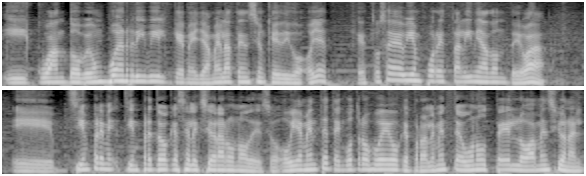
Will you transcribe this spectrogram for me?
Y cuando veo un buen reveal que me llame la atención, que digo, oye, esto se ve bien por esta línea donde va. eh, siempre, siempre tengo que seleccionar uno de esos. Obviamente tengo otro juego que probablemente uno de ustedes lo va a mencionar,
